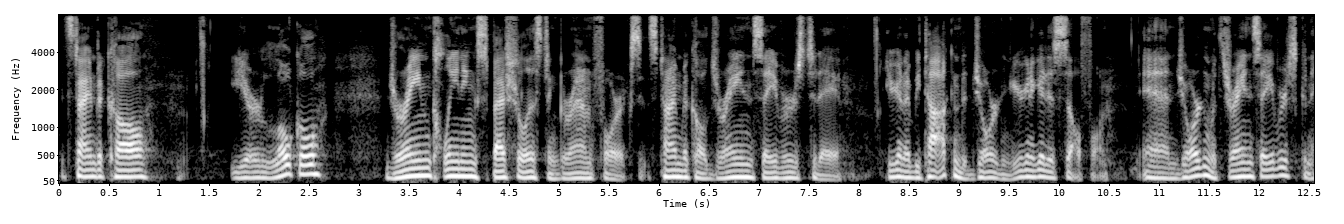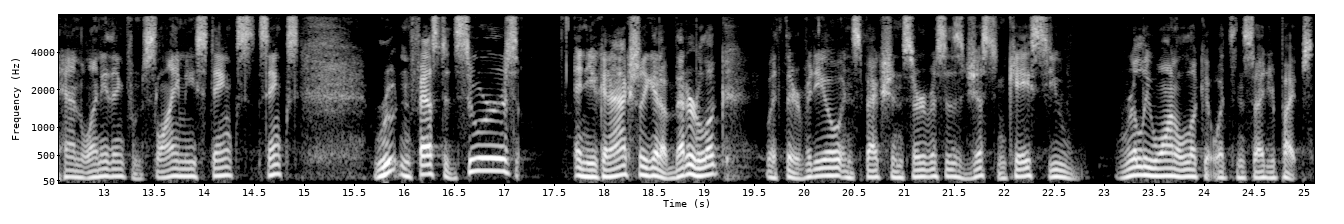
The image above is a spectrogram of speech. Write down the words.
It's time to call your local drain cleaning specialist in Grand Forks. It's time to call Drain Savers today. You're going to be talking to Jordan. You're going to get his cell phone. And Jordan with Drain Savers can handle anything from slimy stinks, sinks, root infested sewers, and you can actually get a better look with their video inspection services just in case you really want to look at what's inside your pipes.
